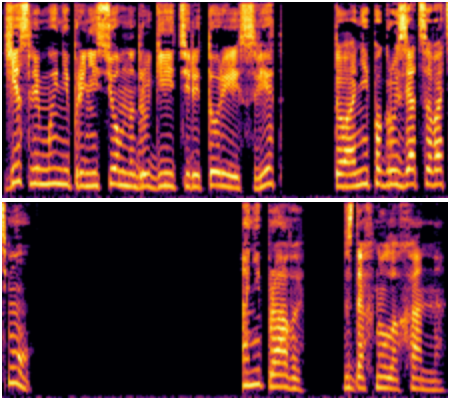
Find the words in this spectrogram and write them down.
Если мы не принесем на другие территории свет, то они погрузятся во тьму. «Они правы», — вздохнула Ханна.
